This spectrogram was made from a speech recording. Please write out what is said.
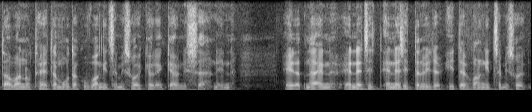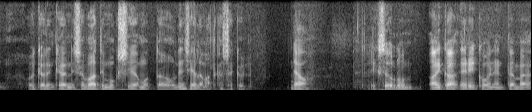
tavannut heitä muuta kuin vangitsemisoikeuden käynnissä, niin heidät näin. En, en esittänyt itse vangitsemisoikeuden käynnissä vaatimuksia, mutta olin siellä matkassa kyllä. Joo. Eikö se ollut aika erikoinen tämä,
